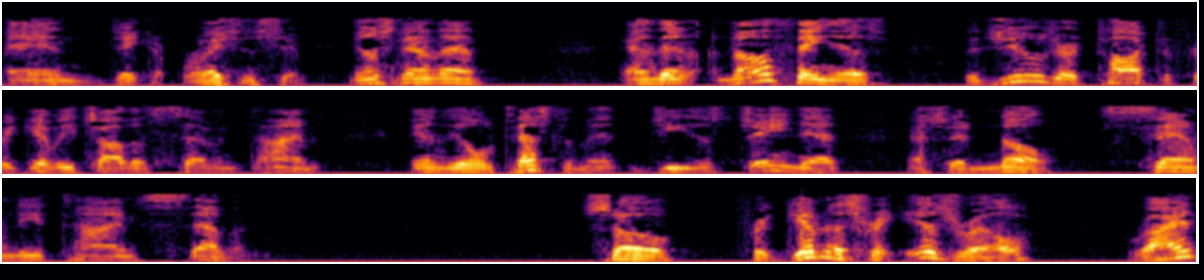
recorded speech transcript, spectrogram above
and Jacob relationship. You understand that? And then another thing is, the Jews are taught to forgive each other seven times in the Old Testament. Jesus changed that and said, no, 70 times seven. So, forgiveness for Israel, right,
